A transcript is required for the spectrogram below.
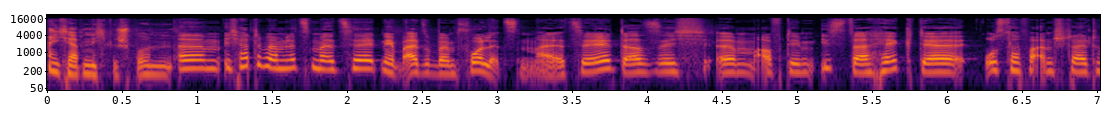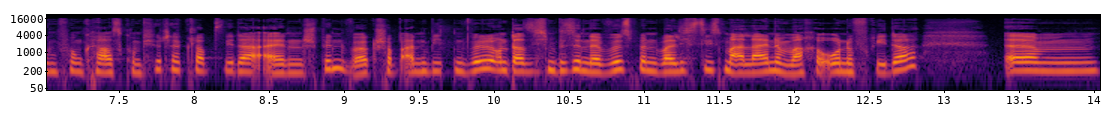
Ich habe nicht gesponnen. Ähm, ich hatte beim letzten Mal erzählt, nee, also beim vorletzten Mal erzählt, dass ich ähm, auf dem Easter Hack der Osterveranstaltung vom Chaos Computer Club wieder einen Spinnworkshop anbieten will und dass ich ein bisschen nervös bin, weil ich es diesmal alleine mache, ohne Frieda. Ähm,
